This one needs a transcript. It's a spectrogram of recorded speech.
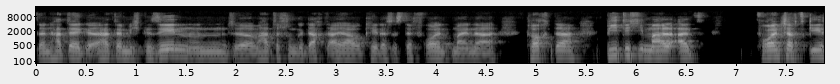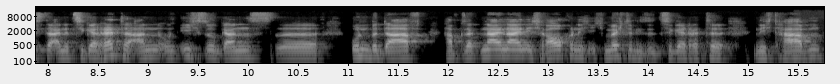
dann hat er, hat er mich gesehen und äh, hatte schon gedacht, ah ja, okay, das ist der Freund meiner Tochter. Biete ich ihm mal als Freundschaftsgeste eine Zigarette an und ich so ganz äh, unbedarft habe gesagt, nein, nein, ich rauche nicht, ich möchte diese Zigarette nicht haben,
